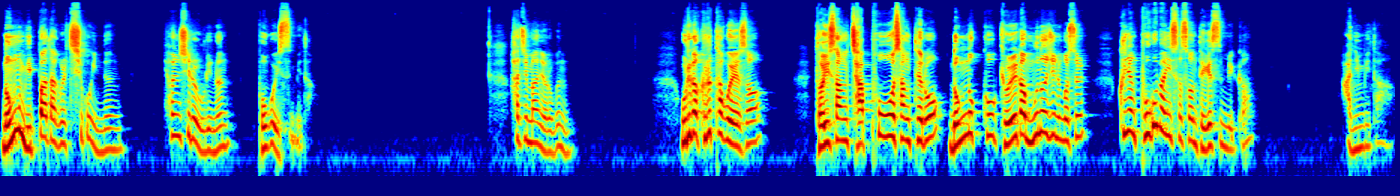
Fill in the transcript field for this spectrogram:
너무 밑바닥을 치고 있는 현실을 우리는 보고 있습니다. 하지만 여러분, 우리가 그렇다고 해서 더 이상 자포 상태로 넉넉고 교회가 무너지는 것을 그냥 보고만 있어서는 되겠습니까? 아닙니다.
